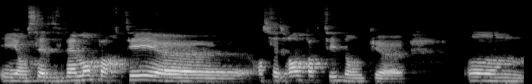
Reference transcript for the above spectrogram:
et on se laisse vraiment porter, euh, on se laisse vraiment porter. Donc, on,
